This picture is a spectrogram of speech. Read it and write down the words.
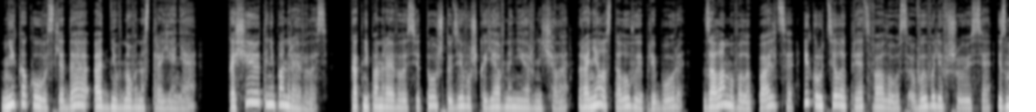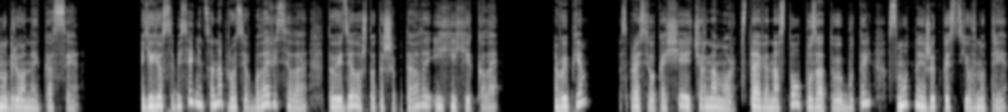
Никакого следа от дневного настроения. Кощею это не понравилось. Как не понравилось и то, что девушка явно нервничала, роняла столовые приборы, заламывала пальцы и крутила прядь волос, вывалившуюся из мудрёной косы. Её собеседница, напротив, была весела, то и дело что-то шептала и хихикала. «Выпьем?» — спросил Кощея Черномор, ставя на стол пузатую бутыль с мутной жидкостью внутри.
